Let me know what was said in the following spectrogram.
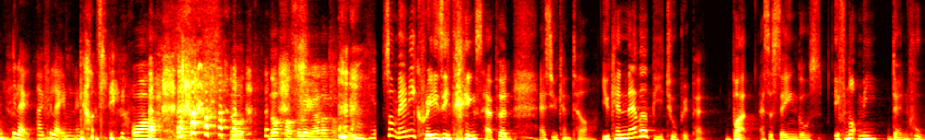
I feel like I feel like I'm in counseling. Wow. no, not counseling, I'm not counseling. So many crazy things happen, as you can tell. You can never be too prepared. But as the saying goes, if not me, then who?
